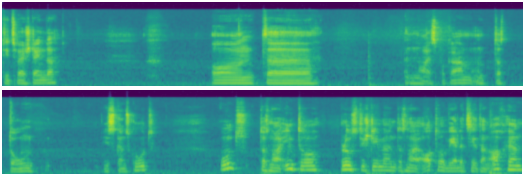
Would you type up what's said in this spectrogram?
Die zwei Ständer. Und äh, ein neues Programm und der Ton ist ganz gut. Und das neue Intro plus die Stimmen, das neue Outro werdet ihr dann auch hören.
